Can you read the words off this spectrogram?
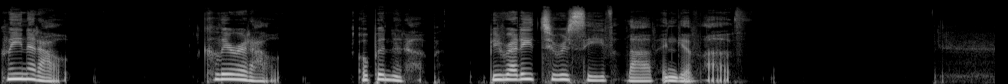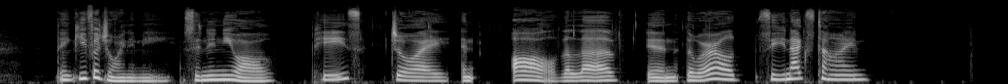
Clean it out. Clear it out. Open it up. Be ready to receive love and give love. Thank you for joining me, sending you all peace, joy, and all the love in the world. See you next time.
